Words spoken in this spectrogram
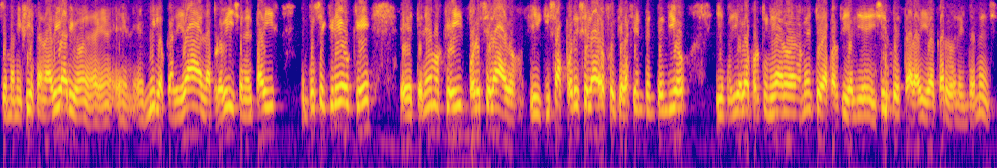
se manifiestan a diario en, mi localidad, en la provincia, en el país. Entonces creo que eh, tenemos que ir por ese lado y quizás por ese lado fue que la gente entendió y me dio la oportunidad nuevamente a partir del 10 de diciembre de estar ahí a cargo de la Intendencia.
